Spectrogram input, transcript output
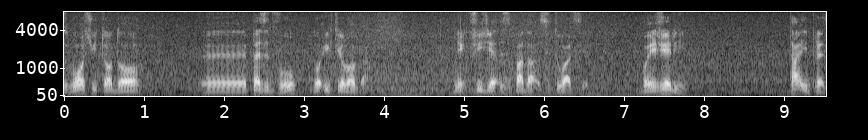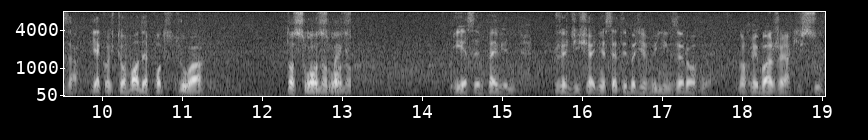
zgłosi to do yy, PZW, do ichtiologa. Niech przyjdzie, zbada sytuację. Bo jeżeli ta impreza jakoś to wodę podstruła, to słono, będzie. I jestem pewien, że dzisiaj niestety będzie wynik zerowy. No chyba, że jakiś cud.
